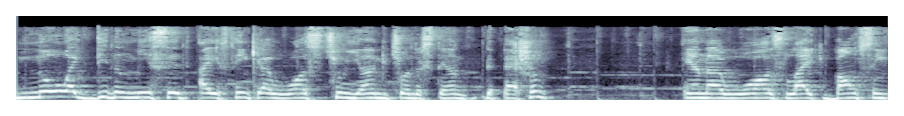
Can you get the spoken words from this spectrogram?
No, I didn't miss it. I think I was too young to understand the passion. And I was like bouncing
